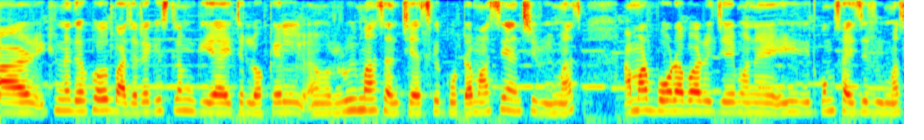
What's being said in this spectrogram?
আর এখানে দেখো বাজারে গেছিলাম গিয়া এই যে লোকাল রুই মাছ আনছি। আজকে গোটা মাছই আনছি রুই মাছ। আমার বর আবার যে মানে এই এরকম সাইজের রুই মাছ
